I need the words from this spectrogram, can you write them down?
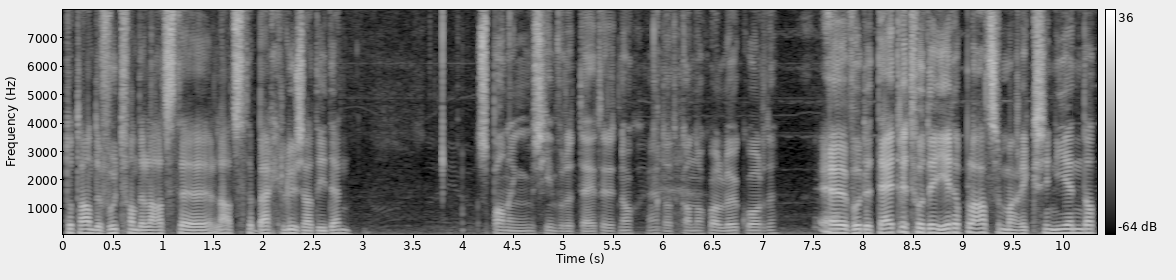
tot aan de voet van de laatste, laatste berg Luzardiden. Spanning misschien voor de tijdrit nog. Hè? Dat kan nog wel leuk worden. Uh, voor de tijdrit, voor de ereplaatsen. Maar ik zie niet in dat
